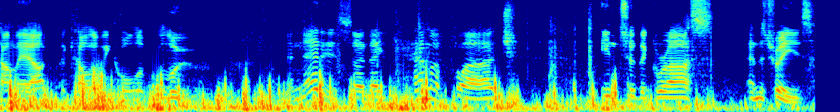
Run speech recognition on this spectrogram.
come out a colour we call a blue. That is so they camouflage into the grass and the trees.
